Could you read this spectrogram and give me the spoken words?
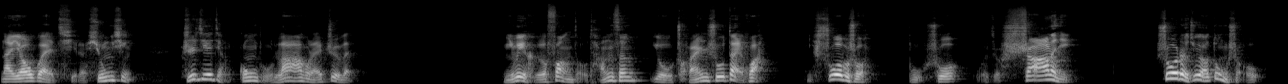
那妖怪起了凶性，直接将公主拉过来质问：“你为何放走唐僧，又传书带话？你说不说？不说，我就杀了你！”说着就要动手。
